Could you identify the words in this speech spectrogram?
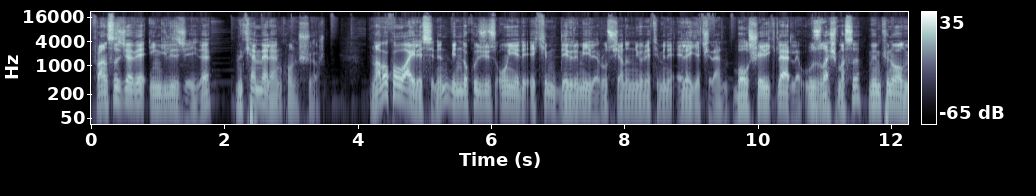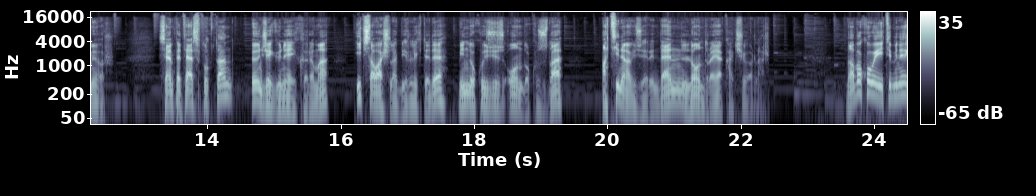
Fransızca ve İngilizceyi de mükemmelen konuşuyor. Nabokov ailesinin 1917 Ekim devrimiyle Rusya'nın yönetimini ele geçiren Bolşeviklerle uzlaşması mümkün olmuyor. St. Petersburg'dan önce Güney Kırım'a, iç savaşla birlikte de 1919'da Atina üzerinden Londra'ya kaçıyorlar. Nabokov eğitimini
